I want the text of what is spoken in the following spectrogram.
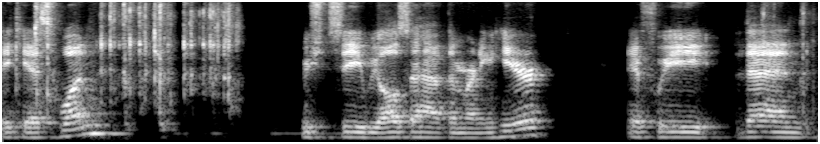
AKS1, we should see we also have them running here. If we then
